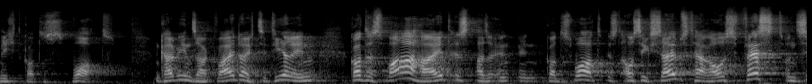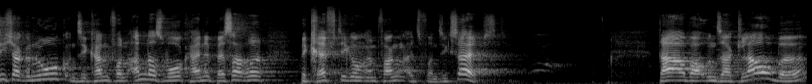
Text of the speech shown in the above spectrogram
nicht Gottes Wort. Und Calvin sagt weiter, ich zitiere ihn, Gottes Wahrheit ist, also in, in, Gottes Wort, ist aus sich selbst heraus fest und sicher genug und sie kann von anderswo keine bessere Bekräftigung empfangen als von sich selbst. Da aber unser Glaube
